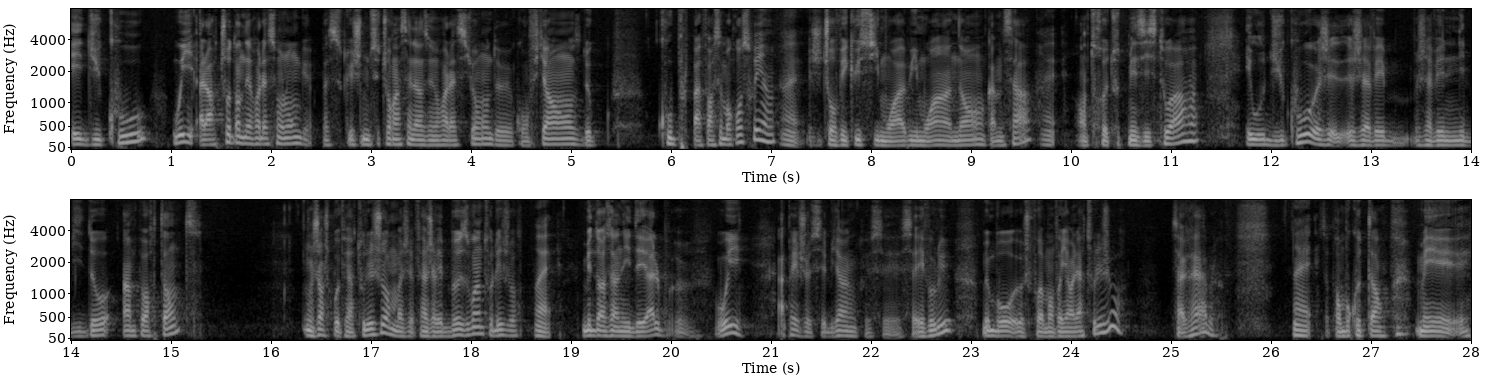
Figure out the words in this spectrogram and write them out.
Et du coup, oui, alors toujours dans des relations longues, parce que je me suis toujours installé dans une relation de confiance, de couple, pas forcément construit. hein. Ouais. J'ai toujours vécu 6 mois, 8 mois, un an, comme ça, Ouais. entre toutes mes histoires, et où du coup, j'avais j'avais une libido importante. Genre, je pouvais faire tous les jours, moi, j'avais besoin tous les jours. Ouais. Mais dans un idéal, euh, oui. Après, je sais bien que ça évolue, mais bon, euh, je pourrais m'envoyer en l'air tous les jours. C'est agréable. Ça prend beaucoup de temps. Mais,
